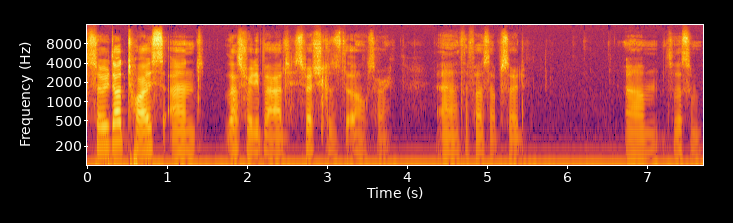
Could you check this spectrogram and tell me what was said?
so we've done twice, and that's really bad, especially because oh, sorry, uh, the first episode. Um, so there's some.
